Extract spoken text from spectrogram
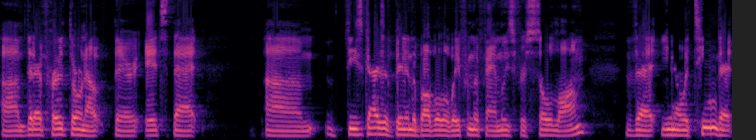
um, that I've heard thrown out there. It's that um, these guys have been in the bubble away from the families for so long that you know a team that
